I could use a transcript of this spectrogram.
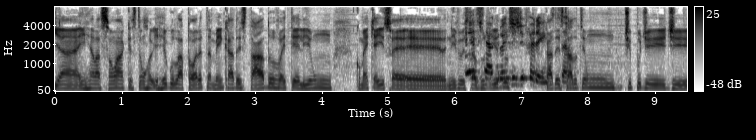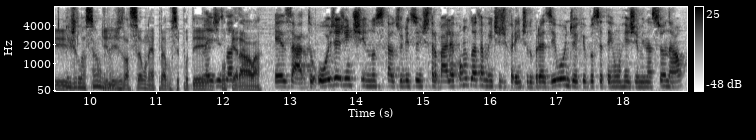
E a, em relação à questão regulatória também, cada estado vai ter ali um. Como é que é isso? É, é nível Essa Estados é Unidos. A diferença. Cada estado tem um tipo de, de legislação, de né? legislação, né, para você poder legislação. operar lá. Exato. Hoje a gente nos Estados Unidos a gente trabalha completamente diferente do Brasil, onde é que você tem um regime nacional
